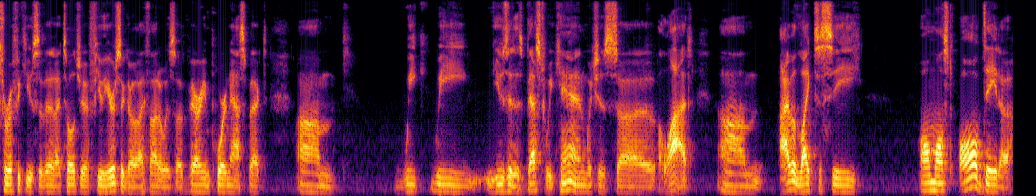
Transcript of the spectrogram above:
terrific use of it. I told you a few years ago, I thought it was a very important aspect. Um, we, we use it as best we can, which is uh, a lot. Um, I would like to see almost all data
